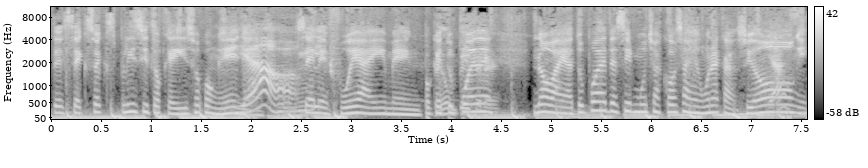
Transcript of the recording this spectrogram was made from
de sexo explícito que hizo con ella. Yeah. Se le fue ahí, men. Porque Es tú puedes, no vaya, tú puedes decir muchas cosas en una canción, y-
